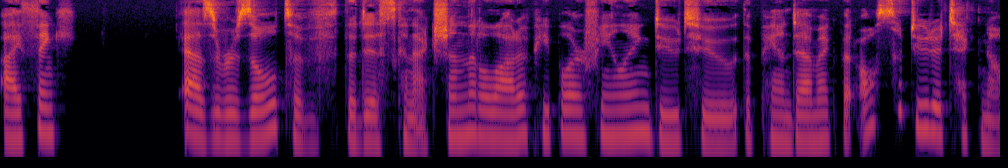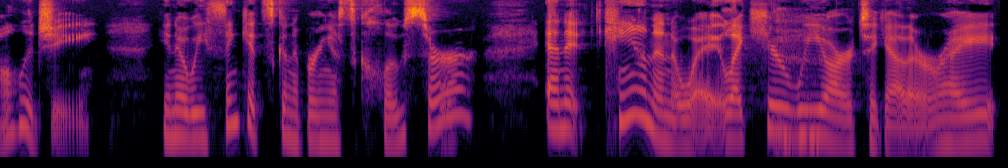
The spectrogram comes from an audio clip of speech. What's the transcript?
I think as a result of the disconnection that a lot of people are feeling due to the pandemic, but also due to technology. You know, we think it's going to bring us closer, and it can in a way. Like here mm-hmm. we are together, right?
